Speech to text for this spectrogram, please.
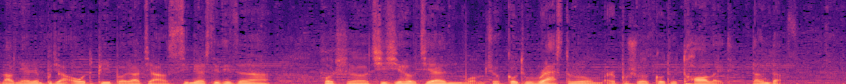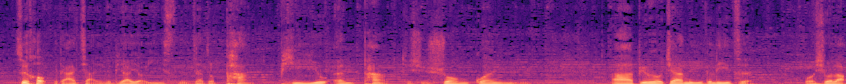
老年人不讲 old people，要讲 senior citizen 啊，或者说去洗手间，我们说 go to restroom，而不说 go to toilet 等等。最后给大家讲一个比较有意思的，叫做 pun，p u n pun，就是双关语啊。比如有这样的一个例子，我说了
